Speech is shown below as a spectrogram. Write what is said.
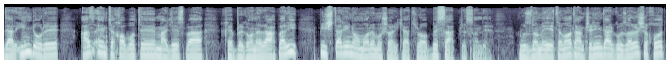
در این دوره از انتخابات مجلس و خبرگان رهبری بیشترین آمار مشارکت را به ثبت رسانده. روزنامه اعتماد همچنین در گزارش خود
